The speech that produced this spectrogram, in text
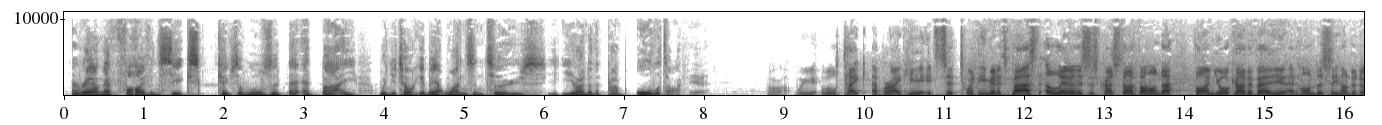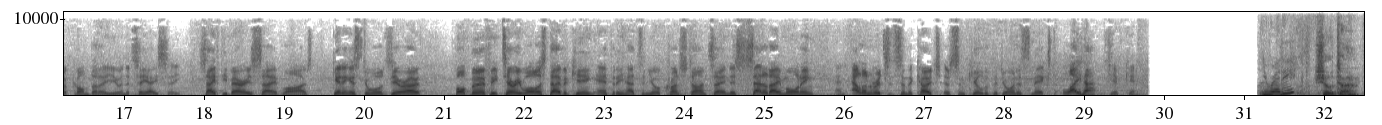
around that five and six keeps the Wolves at, at, at bay. When you're talking about ones and twos, you're under the pump all the time. Yeah. All right. We will take a break here. It's uh, 20 minutes past 11. This is crunch time for Honda. Find your kind of value at Honda, see honda.com.au and the TAC. Safety barriers save lives. Getting us towards zero. Bob Murphy, Terry Wallace, David King, Anthony Hudson, your crunch time team this Saturday morning. And Alan Richardson, the coach of St Kilda, to join us next. Later, Jeff Kennett. You ready? Showtime.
